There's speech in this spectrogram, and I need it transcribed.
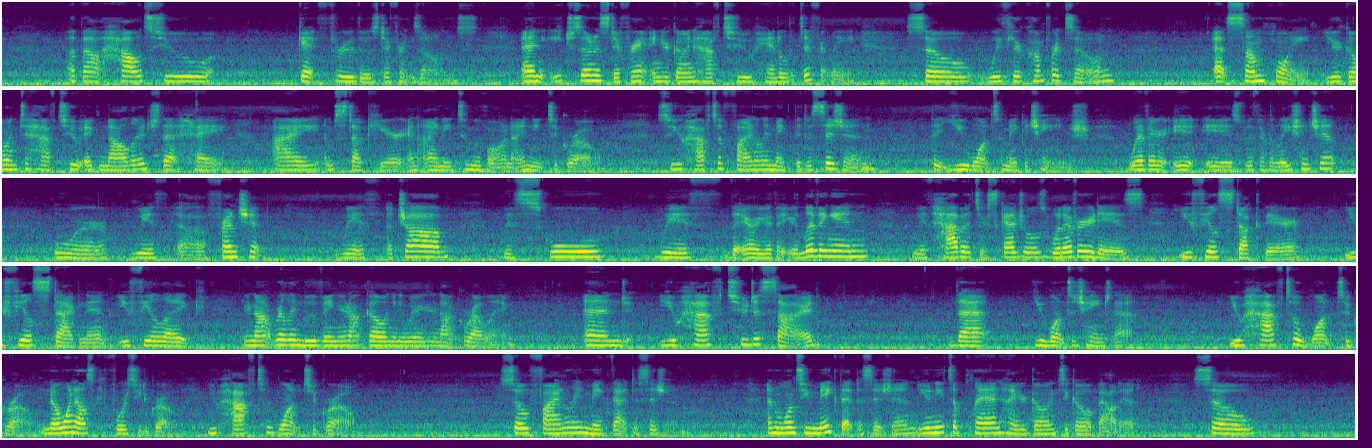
about how to get through those different zones. And each zone is different, and you're going to have to handle it differently. So, with your comfort zone, at some point, you're going to have to acknowledge that, hey, I am stuck here and I need to move on, I need to grow. So, you have to finally make the decision that you want to make a change whether it is with a relationship or with a friendship, with a job, with school, with the area that you're living in, with habits or schedules, whatever it is, you feel stuck there, you feel stagnant, you feel like you're not really moving, you're not going anywhere, you're not growing. And you have to decide that you want to change that. You have to want to grow. No one else can force you to grow. You have to want to grow. So finally make that decision. And once you make that decision, you need to plan how you're going to go about it. So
